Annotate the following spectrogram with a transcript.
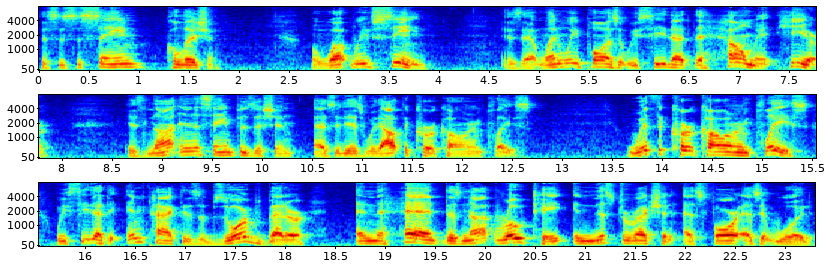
this is the same collision. But what we've seen is that when we pause it, we see that the helmet here is not in the same position as it is without the Kerr collar in place. With the Kerr collar in place, we see that the impact is absorbed better and the head does not rotate in this direction as far as it would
